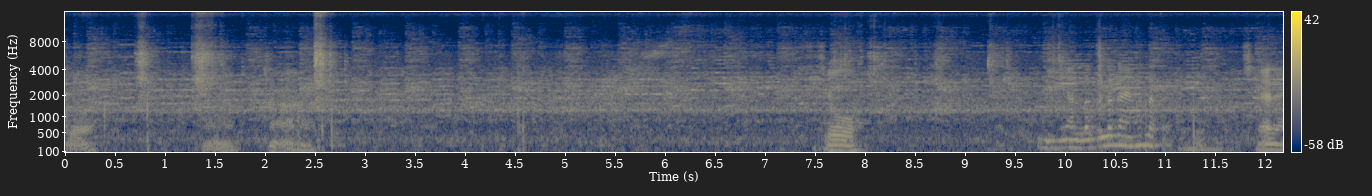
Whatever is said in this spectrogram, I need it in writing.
જો. હમ. હા. જો અહીંયા લગ લગાય ને લગાય છે ને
